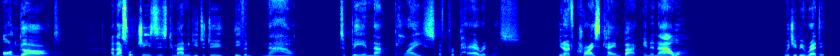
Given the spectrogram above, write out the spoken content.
on guard. And that's what Jesus is commanding you to do even now, to be in that place of preparedness. You know, if Christ came back in an hour, would you be ready?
